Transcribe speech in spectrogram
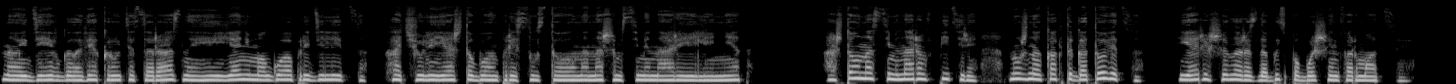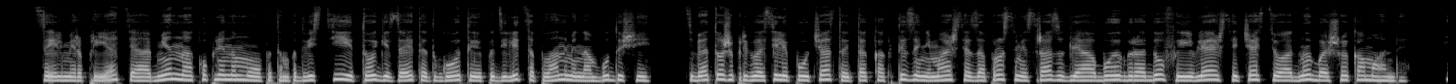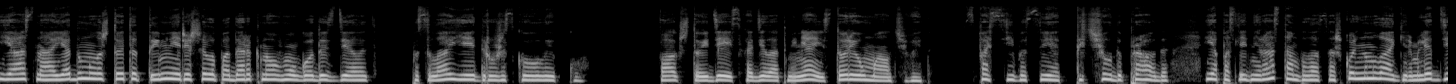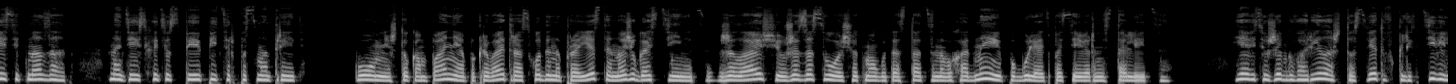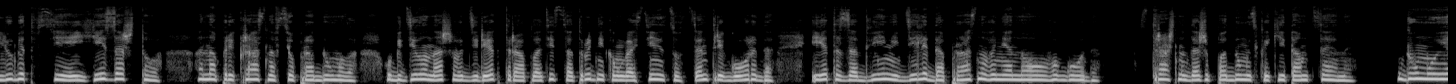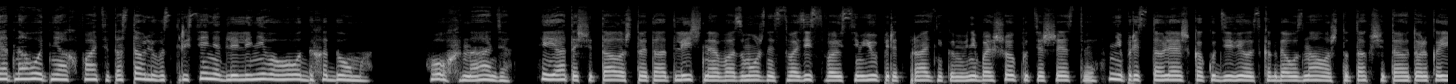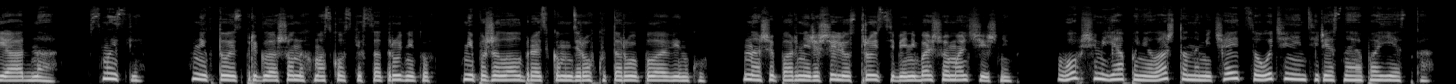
Но идеи в голове крутятся разные, и я не могу определиться, хочу ли я, чтобы он присутствовал на нашем семинаре или нет. А что у нас с семинаром в Питере? Нужно как-то готовиться? Я решила раздобыть побольше информации. Цель мероприятия — обмен накопленным опытом, подвести итоги за этот год и поделиться планами на будущее. Тебя тоже пригласили поучаствовать, так как ты занимаешься запросами сразу для обоих городов и являешься частью одной большой команды. Ясно, а я думала, что это ты мне решила подарок Новому году сделать. Посылаю ей дружескую улыбку. Факт, что идея исходила от меня, история умалчивает. Спасибо, Свет, ты чудо, правда. Я последний раз там была со школьным лагерем лет десять назад. Надеюсь, хоть успею Питер посмотреть. Помни, что компания покрывает расходы на проезд и ночь в гостинице. Желающие уже за свой счет могут остаться на выходные и погулять по северной столице. Я ведь уже говорила, что Свету в коллективе любят все, и есть за что. Она прекрасно все продумала, убедила нашего директора оплатить сотрудникам гостиницу в центре города, и это за две недели до празднования Нового года. Страшно даже подумать, какие там цены. Думаю, и одного дня хватит, оставлю воскресенье для ленивого отдыха дома. Ох, Надя, я-то считала, что это отличная возможность свозить свою семью перед праздниками в небольшое путешествие. Не представляешь, как удивилась, когда узнала, что так считаю только я одна. В смысле? Никто из приглашенных московских сотрудников не пожелал брать в командировку вторую половинку. Наши парни решили устроить себе небольшой мальчишник. В общем, я поняла, что намечается очень интересная поездка.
